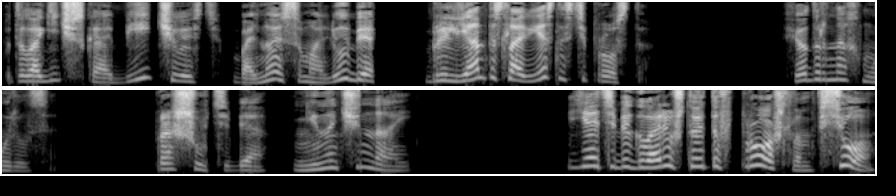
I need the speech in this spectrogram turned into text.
патологическая обидчивость, больное самолюбие, бриллианты словесности просто. Федор нахмурился. Прошу тебя, не начинай. Я тебе говорю, что это в прошлом, все.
